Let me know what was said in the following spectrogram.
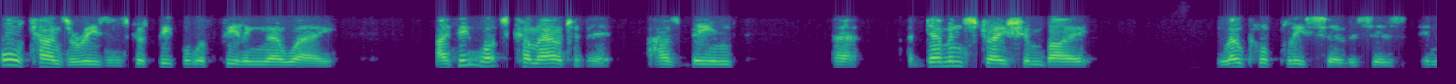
all kinds of reasons, because people were feeling their way. I think what's come out of it has been uh, a demonstration by local police services in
